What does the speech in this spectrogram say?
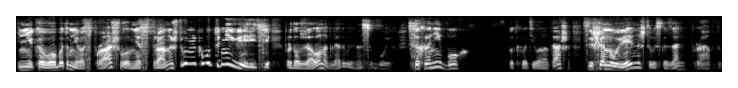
никого об этом не расспрашивал. Мне странно, что вы мне кому-то не верите, — продолжал он, оглядывая нас обоих. — Сохрани Бог, — подхватила Наташа, — совершенно уверена, что вы сказали правду.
